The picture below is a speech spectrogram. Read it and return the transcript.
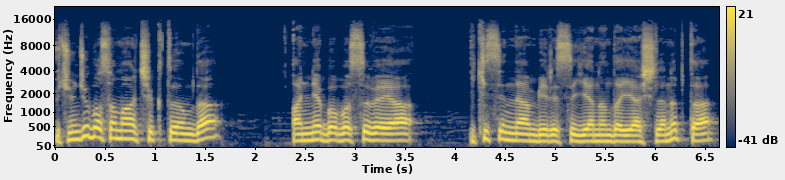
Üçüncü basamağa çıktığımda anne babası veya ikisinden birisi yanında yaşlanıp da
